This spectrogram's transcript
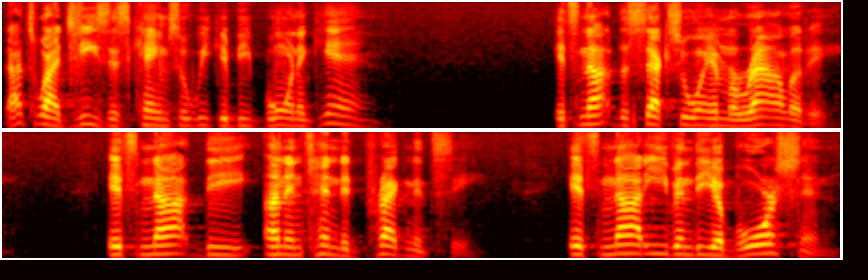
That's why Jesus came so we could be born again. It's not the sexual immorality. It's not the unintended pregnancy. It's not even the abortion.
